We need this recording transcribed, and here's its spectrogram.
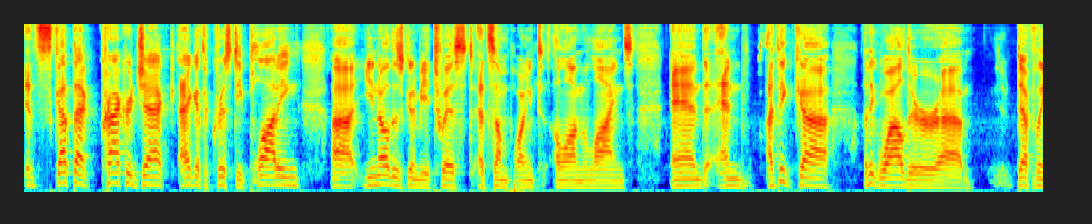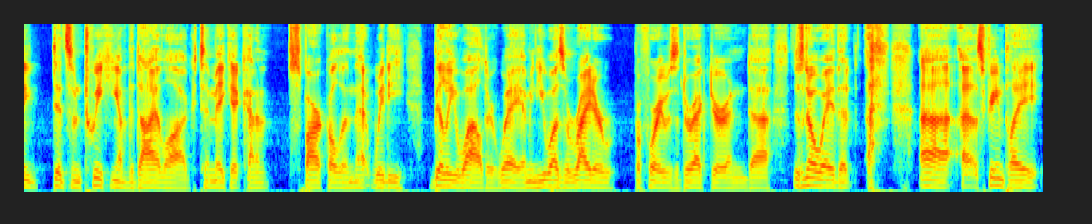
has got that crackerjack Agatha Christie plotting. Uh, you know, there's going to be a twist at some point along the lines, and and I think uh, I think Wilder uh, definitely did some tweaking of the dialogue to make it kind of sparkle in that witty Billy Wilder way. I mean, he was a writer before he was a director, and there's no way that a screenplay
